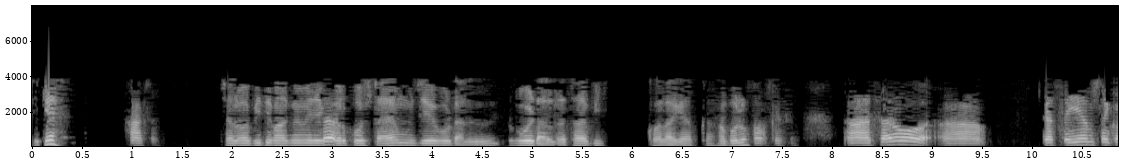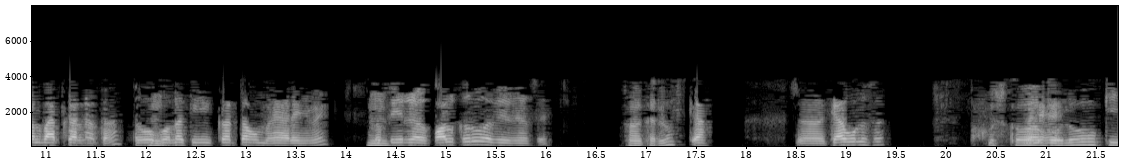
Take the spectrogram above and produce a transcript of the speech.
ठीक है? हाँ सर। चलो अभी दिमाग में मेरे एक और पोस्ट आया मुझे वो डाल वो डाल रहा था अभी। कॉल आ गया आपका। हाँ बोलो। ओके सर सर वो सही हमसे कल बात कर रहा था? तो वो हम्म। बोला कि करता हूँ मैं अरेंजमेंट तो हम्म, फिर कॉल करूँ अभी मैं उसे हाँ कर लो। क्या? आ, क्या बोलो सर उसको आप बोलो कि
